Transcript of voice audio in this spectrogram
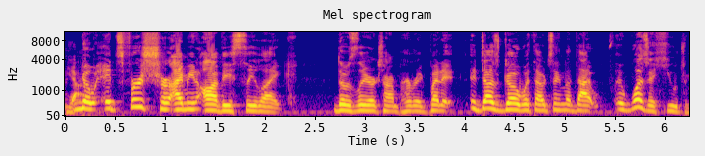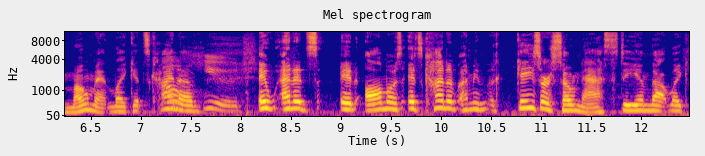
yeah. No, it's for sure. I mean, obviously, like those lyrics aren't perfect, but it, it does go without saying that that it was a huge moment. Like it's kind oh, of huge. It, and it's it almost it's kind of I mean gays are so nasty in that like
